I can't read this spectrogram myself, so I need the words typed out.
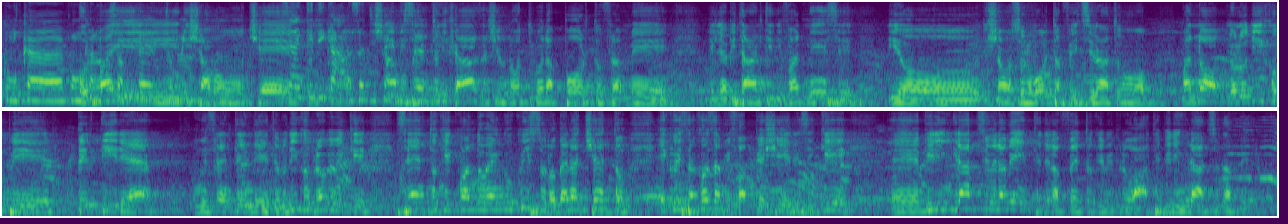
con, ca- con affetto. Ormai quindi diciamo c'è. Ti senti di casa, diciamo. Sì, mi sento di casa, c'è un ottimo rapporto fra me e gli abitanti di Farnese. Io diciamo sono molto affezionato, ma no, non lo dico per, per dire, eh. Non mi fraintendete, lo dico proprio perché sento che quando vengo qui sono ben accetto e questa cosa mi fa piacere, sicché eh, vi ringrazio veramente dell'affetto che mi provate, vi ringrazio davvero.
